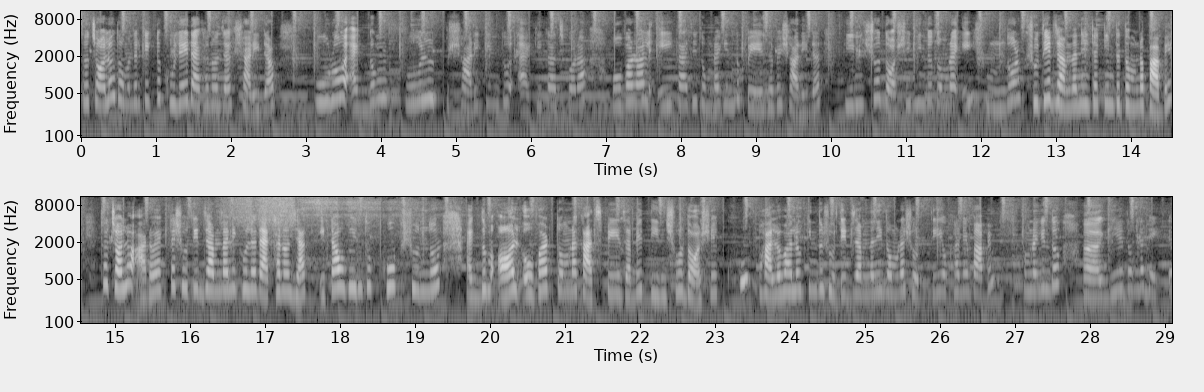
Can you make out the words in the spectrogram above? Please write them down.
তো চলো তোমাদেরকে একটু খুলেই দেখানো যাক শাড়িটা। পুরো একদম ফুল শাড়ি কিন্তু একই কাজ করা। ওভারঅল এই কাজই তোমরা কিন্তু পেয়ে যাবে শাড়িটার তিনশো দশে কিন্তু তোমরা এই সুন্দর সুতির জামদানিটা কিন্তু তোমরা পাবে। তো চলো আরও একটা সুতির জামদানি খুলে দেখানো যাক। এটাও কিন্তু খুব সুন্দর। একদম অল ওভার তোমরা কাজ পেয়ে যাবে তিনশো দশে। খুব ভালো ভালো কিন্তু সুতির জামদানি তোমরা সত্যিই ওখানে পাবে। তোমরা কিন্তু গিয়ে তোমরা দেখতে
